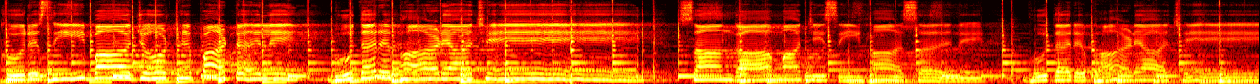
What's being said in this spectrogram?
ખુરશી બાજોઠ પાટલે ભૂધર ભાડ્યા છે. સાંગા માચી સિંહાસને ભૂધર ભાડ્યા છે.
